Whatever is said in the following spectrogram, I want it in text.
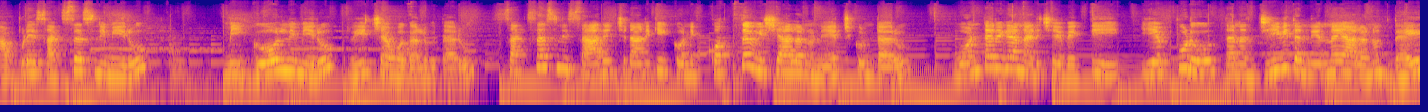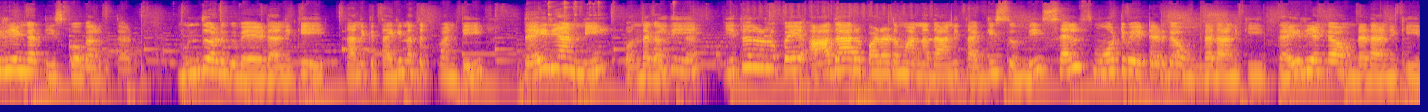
అప్పుడే సక్సెస్ని మీరు మీ గోల్ని మీరు రీచ్ అవ్వగలుగుతారు. సక్సెస్ని సాధించడానికి కొన్ని కొత్త విషయాలను నేర్చుకుంటారు. ఒంటరిగా నడిచే వ్యక్తి ఎప్పుడు తన జీవిత నిర్ణయాలను ధైర్యంగా తీసుకోగలుగుతాడు. ముందు అడుగు వేయడానికి తనకి తగినటువంటి ధైర్యాన్ని పొందగలుగుతాడు. ఇతరులపై ఆధారపడడం అన్న దాన్ని తగ్గిస్తుంది. సెల్ఫ్ మోటివేటెడ్గా ఉండడానికి ధైర్యంగా ఉండడానికి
